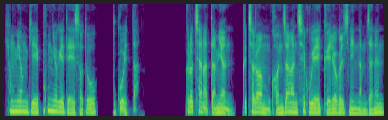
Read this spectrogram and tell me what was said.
혁명기의 폭력에 대해서도 무고했다. 그렇지 않았다면 그처럼 건장한 체구의 괴력을 지닌 남자는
